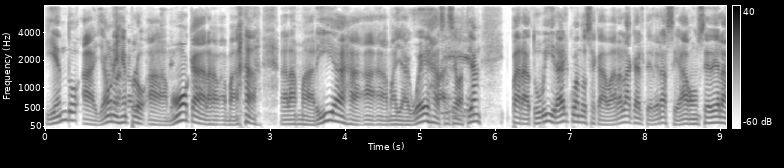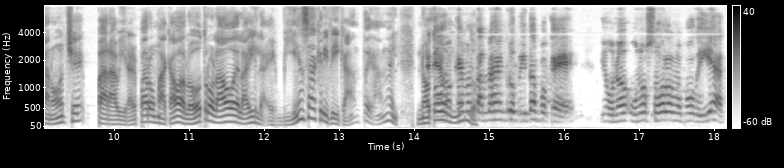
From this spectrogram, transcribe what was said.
yendo allá, un ejemplo, a Moca, a, Las Marías, a, Mayagüez, a San Sebastián, para tú virar cuando se acabara la cartelera, sea 11 de la noche, para virar para Macao, al otro lado de la isla. Es bien sacrificante, Ángel. No todo el mundo. que montarnos en grupitos porque uno, uno solo no podía.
